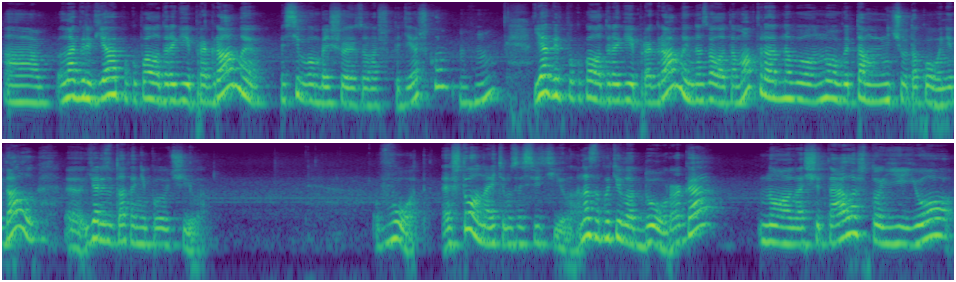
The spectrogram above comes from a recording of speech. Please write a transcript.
а, она говорит, я покупала дорогие программы, спасибо вам большое за вашу поддержку. Угу. Я, говорит, покупала дорогие программы, назвала там автора одного, но, говорит, там ничего такого не дал, э, я результата не получила. Вот. Э, что она этим засветила? Она заплатила дорого, но она считала, что ее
